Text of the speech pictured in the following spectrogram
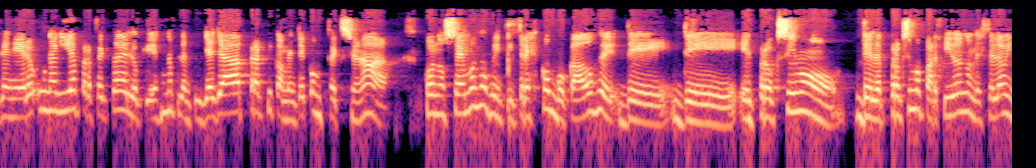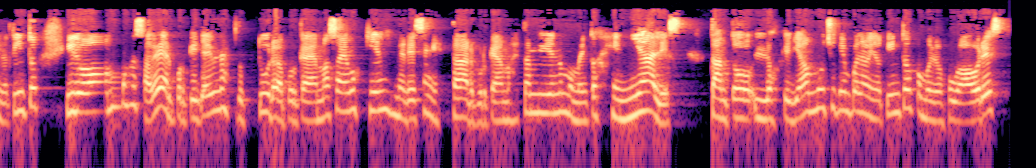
tener una guía perfecta de lo que es una plantilla ya prácticamente confeccionada. Conocemos los 23 convocados de, el próximo, del próximo partido en donde esté la Vinotinto, y lo vamos a saber, porque ya hay una estructura, porque además sabemos quiénes merecen estar, porque además están viviendo momentos geniales tanto los que llevan mucho tiempo en la Vinotinto como los jugadores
